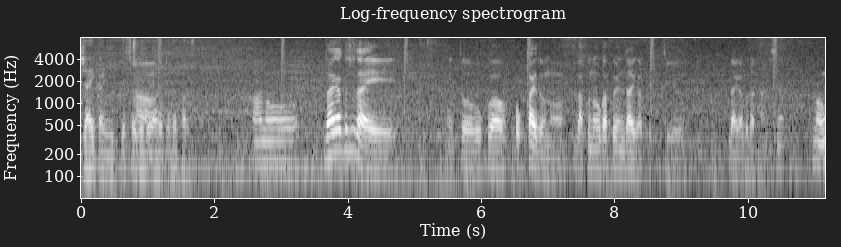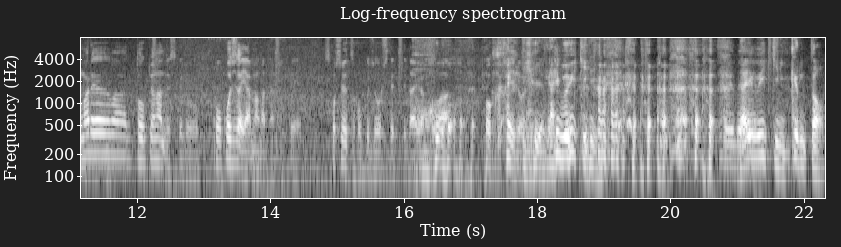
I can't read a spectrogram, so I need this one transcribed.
JICA に行ってそういうことをやろうと思ったんですか？あの大学時代、えっと、僕は北海道の酪農学園大学っていう大学だったんですね、まあ、生まれは東京なんですけど高校時代山形にいて少しずつ北上してって大学は北海道にいやいやだいぶ一気に。だいぶ一気にグンと。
